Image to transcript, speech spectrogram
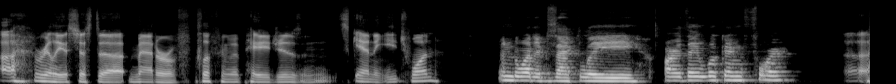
Uh, really, it's just a matter of flipping the pages and scanning each one. And what exactly are they looking for? Uh,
